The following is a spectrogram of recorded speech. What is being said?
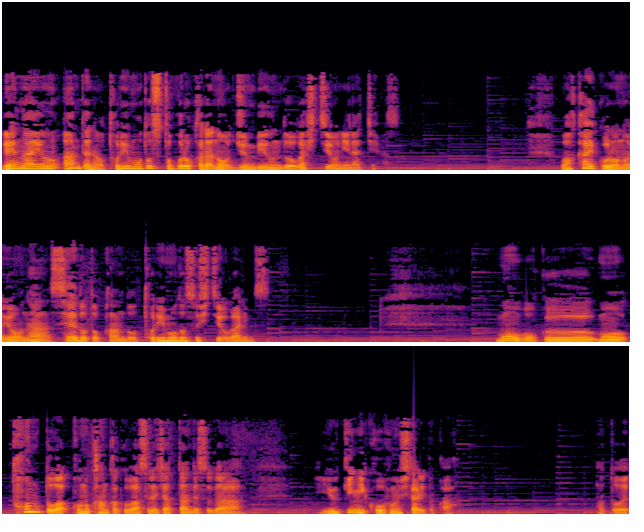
恋愛運アンテナを取り戻すところからの準備運動が必要になっちゃいます。若い頃のような精度と感度を取り戻す必要があります。もう僕もトンとはこの感覚忘れちゃったんですが、雪に興奮したりとか、あと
